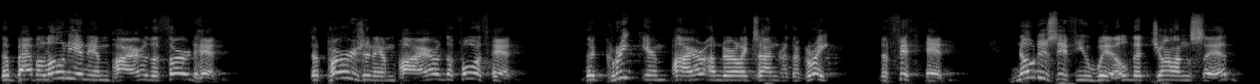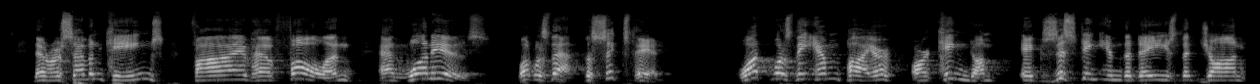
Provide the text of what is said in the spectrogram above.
The Babylonian empire, the third head. The Persian empire, the fourth head. The Greek empire under Alexander the Great, the fifth head. Notice, if you will, that John said there are seven kings, five have fallen, and one is. What was that? The sixth head. What was the empire or kingdom existing in the days that John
